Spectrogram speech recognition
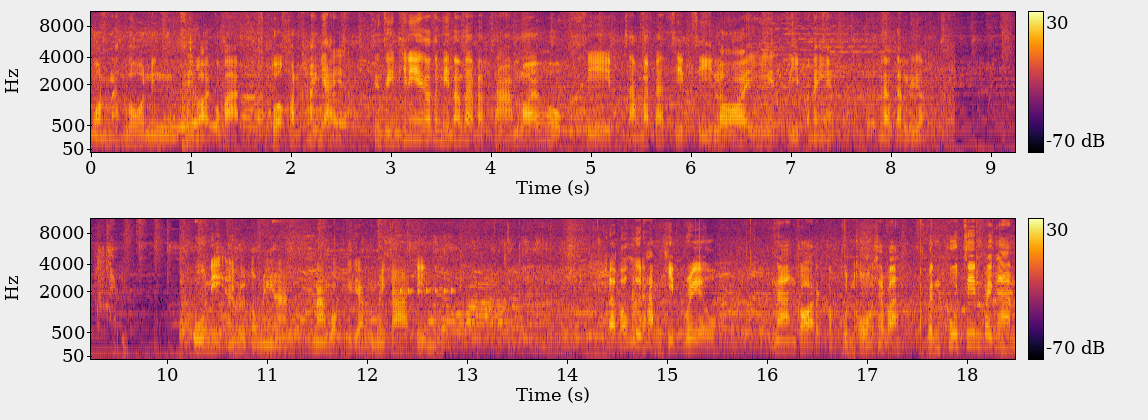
หมดนะโลนึง 400 กว่าบาท ตัวค่อนข้างใหญ่อะจริง ๆ ที่นี่ก็จะมีตั้งแต่แบบ 360 380 420 อะไรเงี้ยแล้วแต่เลือกกูนี่ยังอยู่ตรงนี้นะ นางบอกยังไม่กล้ากิน แล้วก็คือทำคลิปเรียว นางกอดกับคุณโอ๊คใช่ปะเป็นคู่จิ้นไปงั้น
